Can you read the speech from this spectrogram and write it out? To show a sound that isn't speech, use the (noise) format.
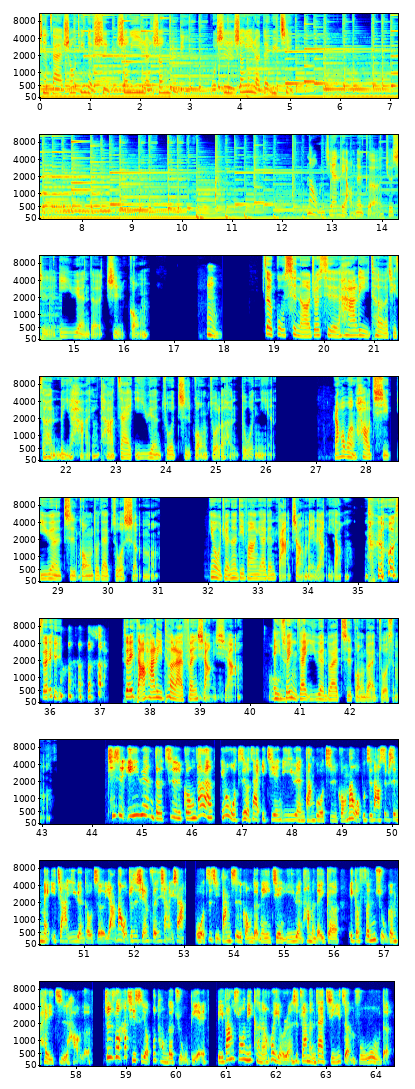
现在收听的是《生医人生履历》，我是生医人的玉庆。那我们今天聊那个，就是医院的志工。嗯，这故事呢，就是哈利特其实很厉害，他在医院做志工做了很多年。然后我很好奇，医院的职工都在做什么？因为我觉得那个地方应该跟打仗没两样，然 (laughs) 后所以所以找哈利特来分享一下。哎、嗯，所以你在医院都在志工都在做什么？其实医院的志工，当然，因为我只有在一间医院当过志工，那我不知道是不是每一家医院都这样。那我就是先分享一下。我自己当志工的那一间医院，他们的一个一个分组跟配置好了，就是说它其实有不同的组别。比方说，你可能会有人是专门在急诊服务的。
